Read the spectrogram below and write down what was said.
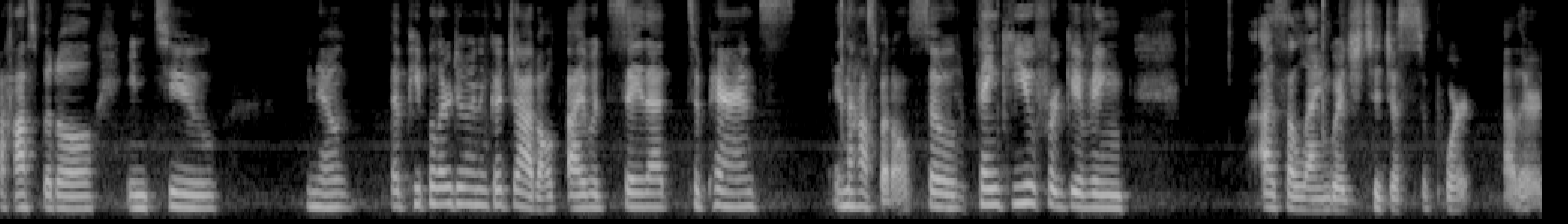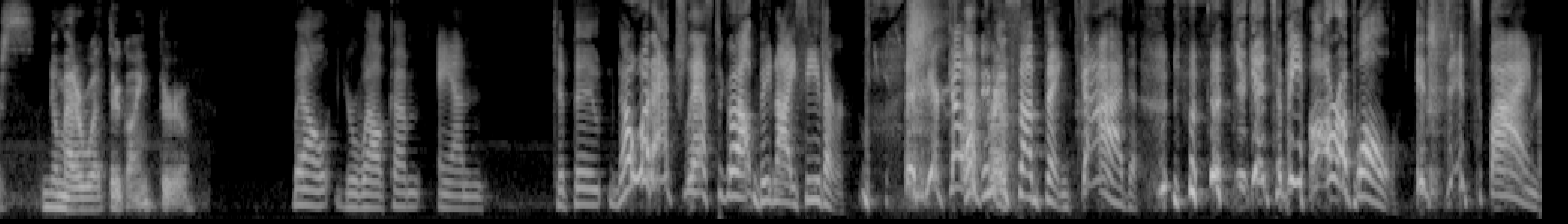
the hospital into you know that people are doing a good job. I'll, I would say that to parents in the hospital. So Yeah. thank you for giving us a language to just support others, no matter what they're going through. Well, you're welcome. And to boot, no one actually has to go out and be nice either. if you're going through something, God, you get to be horrible. It's it's fine.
